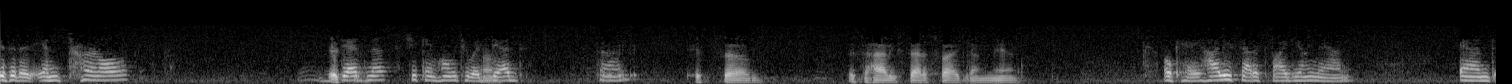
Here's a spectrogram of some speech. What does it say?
is it an internal It's, deadness? She came home to a No. dead son? It's um, it's a highly satisfied young man. Okay, highly satisfied young man. And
